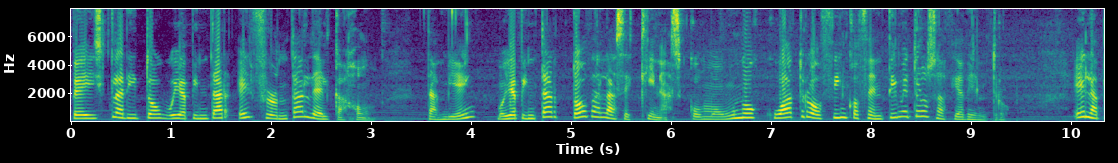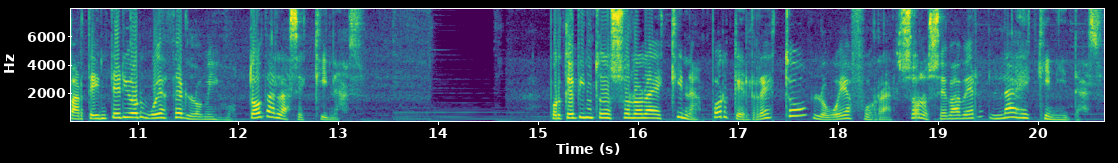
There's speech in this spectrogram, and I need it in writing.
veis clarito voy a pintar el frontal del cajón. También voy a pintar todas las esquinas, como unos 4 o 5 centímetros hacia adentro. En la parte interior voy a hacer lo mismo, todas las esquinas. ¿Por qué pinto solo las esquinas? Porque el resto lo voy a forrar, solo se va a ver las esquinitas.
